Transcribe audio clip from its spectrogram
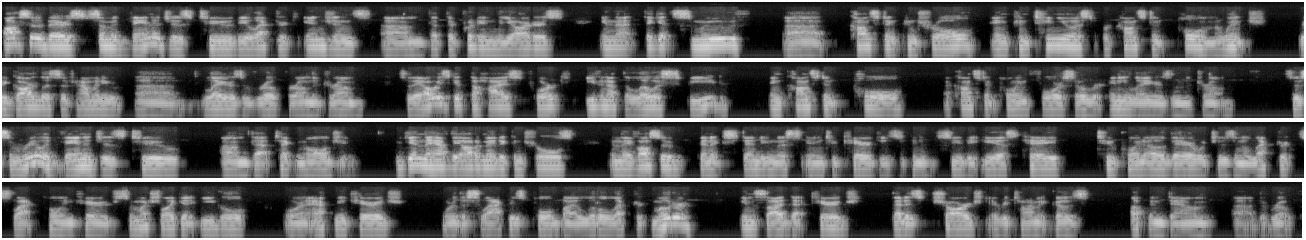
also there's some advantages to the electric engines um, that they're putting in the yarders in that they get smooth uh, constant control and continuous or constant pull in the winch regardless of how many uh, layers of rope are on the drum so they always get the highest torque even at the lowest speed and constant pull, a constant pulling force over any layers in the drum. So some real advantages to um, that technology. Again, they have the automated controls and they've also been extending this into carriages. You can see the ESK 2.0 there, which is an electric slack pulling carriage. So much like an Eagle or an Acme carriage, where the slack is pulled by a little electric motor inside that carriage that is charged every time it goes up and down uh, the rope.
